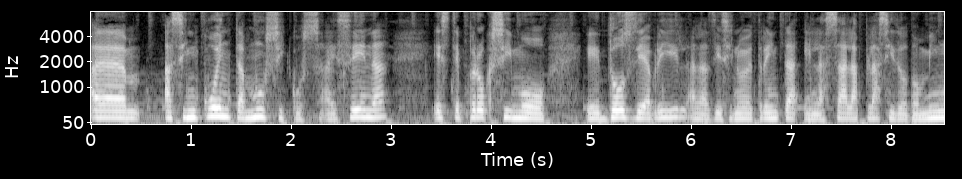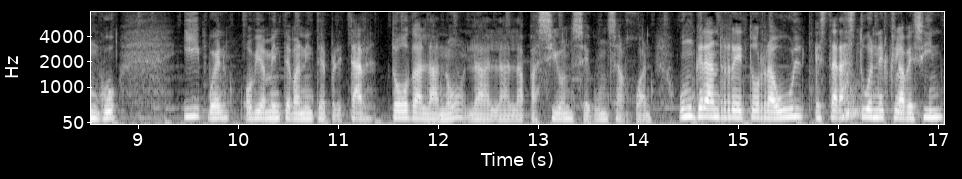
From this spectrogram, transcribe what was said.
em, a 50 músicos a escena este próximo eh, 2 de abril a las 19.30 en la sala Plácido Domingo. Y bueno, obviamente van a interpretar toda la, ¿no? la, la, la pasión según San Juan. Un gran reto, Raúl. ¿Estarás tú en el clavecín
